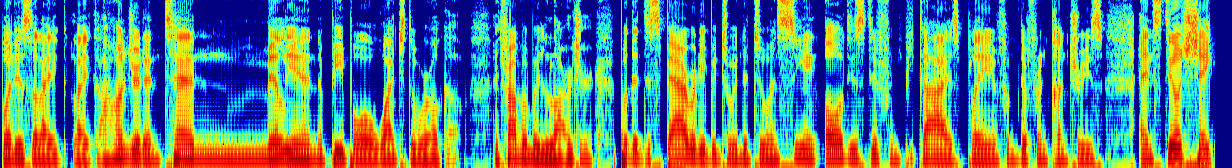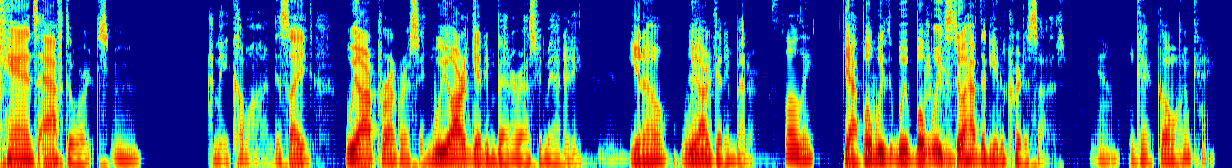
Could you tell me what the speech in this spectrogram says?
but it's like like 110 million people watch the World Cup. It's probably larger, but the disparity between the two and seeing all these different guys playing from different countries and still shake hands afterwards. Mhm. I mean, come on. It's like we are progressing. We are getting better as humanity. You know, we Yeah. are getting better. Slowly. Yeah, but we, we but we still have the need to criticize. Yeah. Okay, go on. Okay.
